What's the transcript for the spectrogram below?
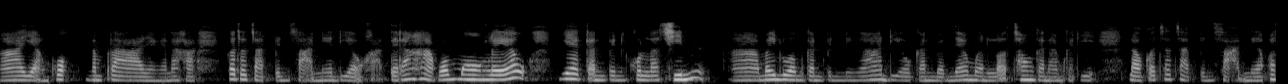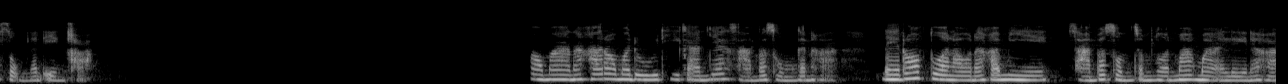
อ่าอย่างพวกน้ำปลาอย่างนั้นนะคะ ก็จะจัดเป็นสารเนื้อเดียวค่ะ แต่ถ้าหากว่ามองแล้วแยกกันเป็นคนละชิ้นอ่าไม่รวมกันเป็นเนื้อเดียวกันแบบนี้เหมือนลอดช่องกับน้ำกะทิเราก็จะจัดเป็นสารเนื้อผสมนั่นเองค่ะต่อมานะคะเรามาดูวิธีการแยกสารผสมกันค่ะ ในรอบตัวเรานะคะ มีสารผสมจำนวนมากมายเลยนะคะ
